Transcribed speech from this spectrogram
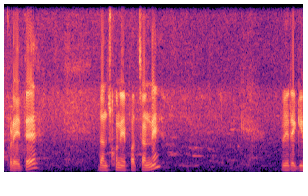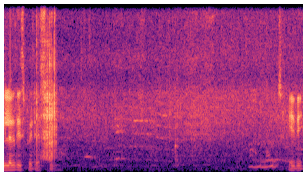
ఇప్పుడైతే దంచుకునే పచ్చడిని వేరే గిన్నెలకు తీసి పెట్టేస్తాను. ఇది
